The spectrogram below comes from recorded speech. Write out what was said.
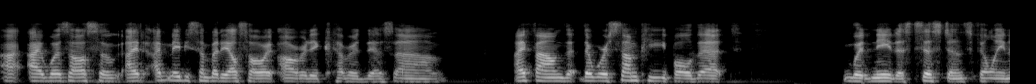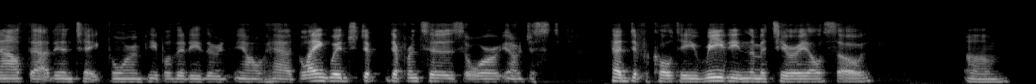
I, I was also, I, I, maybe somebody else al- already covered this. Uh, I found that there were some people that would need assistance filling out that intake form, people that either, you know, had language dif- differences or, you know, just had difficulty reading the material. So, um,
